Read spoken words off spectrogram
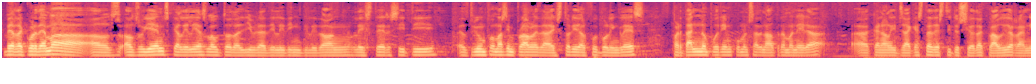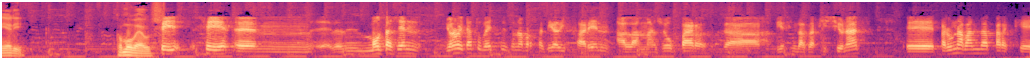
Bé, recordem a, als, als oients que Lili és l'autor del llibre Dilly Ding Dilly Dong, Leicester City, el triomfo més improbable de la història del futbol inglès. Per tant, no podríem començar d'una altra manera a canalitzar aquesta destitució de Claudio Ranieri. Com ho veus? Sí, sí, eh, molta gent... Jo, la veritat, ho veig des d'una perspectiva diferent a la major part de, dels aficionats. Eh, per una banda, perquè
